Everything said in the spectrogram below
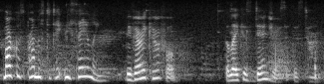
Marco's promised to take me sailing. Be very careful. The lake is dangerous at this time.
